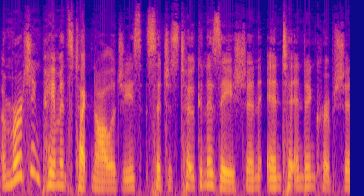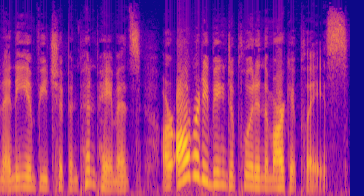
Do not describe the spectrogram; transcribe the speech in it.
Emerging payments technologies such as tokenization, end-to-end encryption, and EMV chip and PIN payments are already being deployed in the marketplace,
